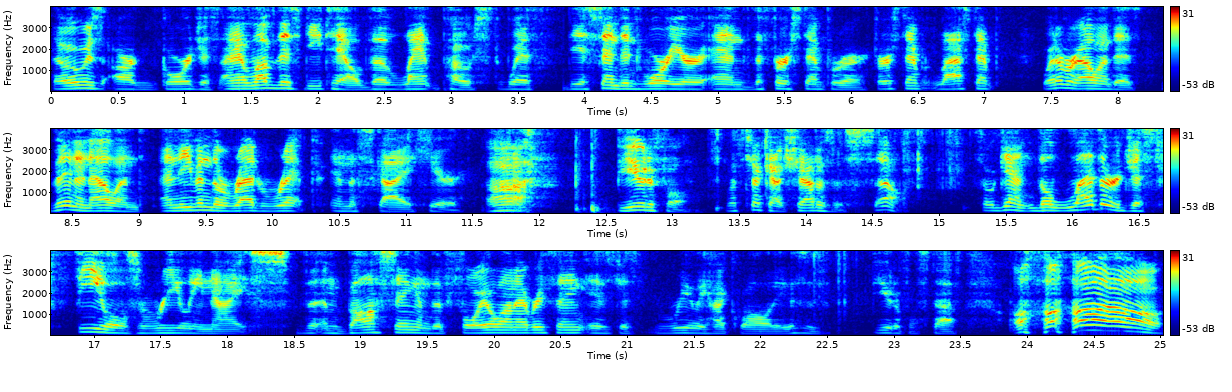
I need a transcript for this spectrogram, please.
Those are gorgeous. And I love this detail, the lamppost with the Ascendant Warrior and the First Emperor. First Emperor, last Emperor, whatever Elend is. Vin and Elend. And even the red rip in the sky here. Ugh, beautiful. Let's check out Shadows of Self. So again, the leather just feels really nice. The embossing and the foil on everything is just really high quality. This is beautiful stuff. Oh,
